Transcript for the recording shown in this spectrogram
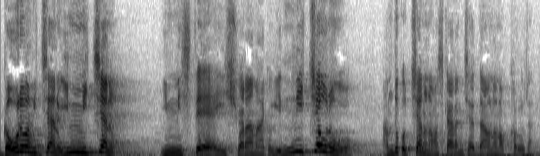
గౌరవం ఇచ్చాను ఇన్ని ఇచ్చాను ఇన్ని ఇస్తే ఈశ్వర నాకు ఎన్ని ఇచ్చావు నువ్వు? అందుకు వచ్చాను నమస్కారం చేద్దామని ఒక్కరోజు అంట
